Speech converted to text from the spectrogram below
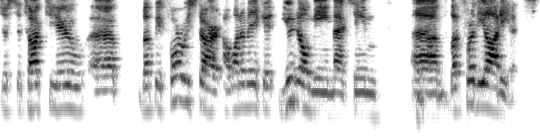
just to talk to you. Uh, but before we start, I want to make it, you know me, Maxime, um, but for the audience,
